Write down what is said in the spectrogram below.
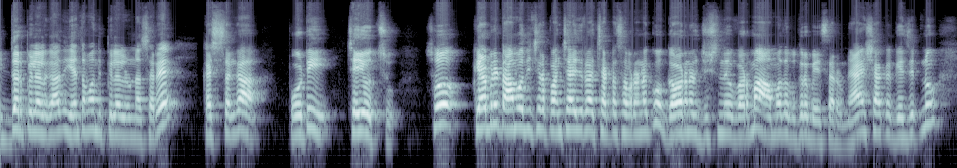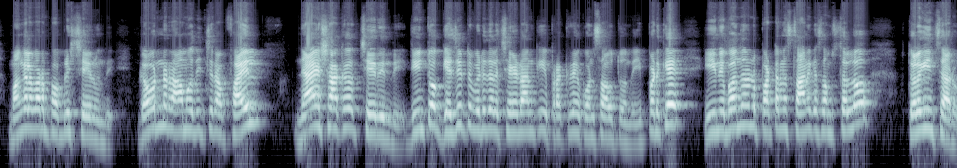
ఇద్దరు పిల్లలు కాదు ఎంతమంది పిల్లలు ఉన్నా సరే ఖచ్చితంగా పోటీ చేయొచ్చు. సో కేబినెట్ ఆమోదించిన పంచాయతీరాజ్ చట్ట సవరణకు గవర్నర్ జిష్ణుదేవ్ వర్మ ఆమోద ముద్ర వేశారు. న్యాయశాఖ గెజిట్ను మంగళవారం పబ్లిష్ చేయనుంది. గవర్నర్ ఆమోదించిన ఫైల్ న్యాయశాఖ చేరింది. దీంతో గెజెట్ విడుదల చేయడానికి ప్రక్రియ కొనసాగుతుంది. ఇప్పటికే ఈ నిబంధనలు పట్టణ స్థానిక సంస్థల్లో తొలగించారు.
